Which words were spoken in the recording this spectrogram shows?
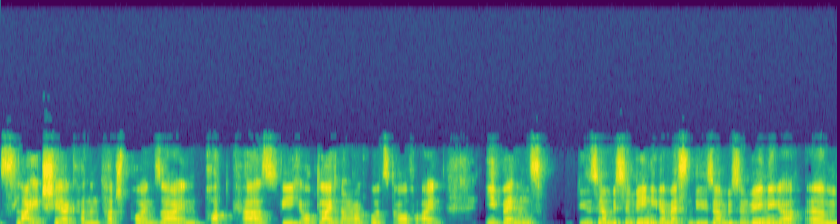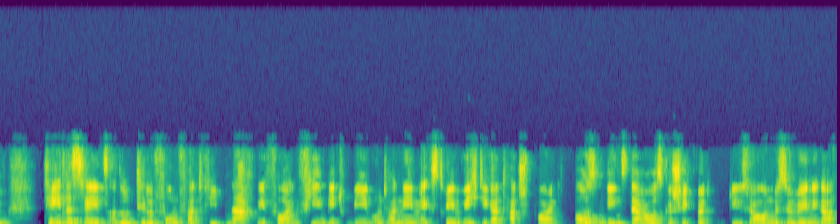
Slideshare kann ein Touchpoint sein. Podcast, gehe ich auch gleich nochmal kurz drauf ein. Events, dieses Jahr ein bisschen weniger, Messen dieses Jahr ein bisschen weniger. Ähm, Telesales, also Telefonvertrieb, nach wie vor in vielen B2B-Unternehmen extrem wichtiger Touchpoint. Außendienst, der rausgeschickt wird, dieses Jahr auch ein bisschen weniger.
